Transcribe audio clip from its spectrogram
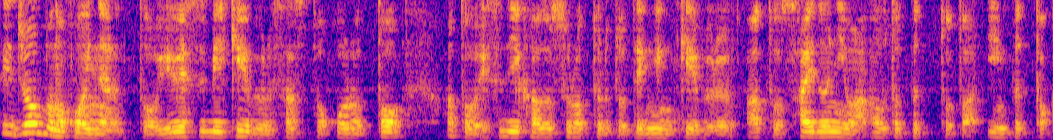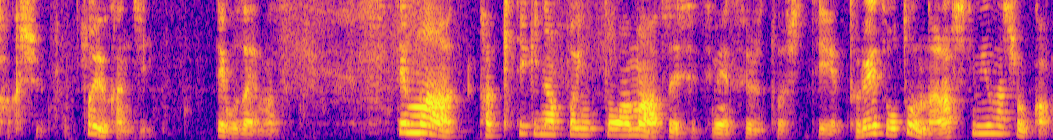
で上部の方になると、USB ケーブルを挿すところと、あと SD カードスロットルと電源ケーブル、あとサイドにはアウトプットとインプット各種という感じでございます。で、まあ、画期的なポイントは、まあ、後で説明するとして、とりあえず音を鳴らしてみましょうか。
